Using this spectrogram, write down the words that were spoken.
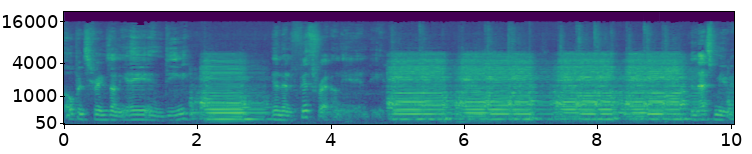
open strings on the A and D, and then fifth fret on the A and D. And that's muted.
